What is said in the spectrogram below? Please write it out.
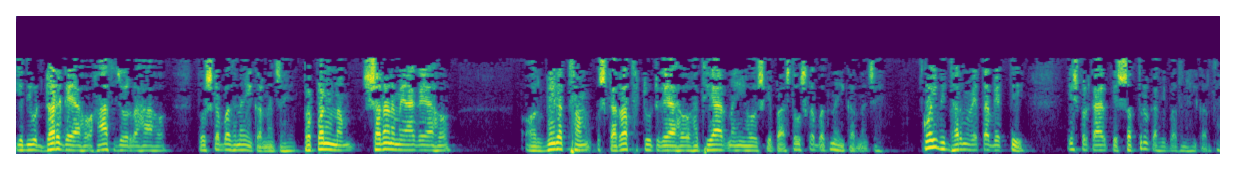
यदि वो डर गया हो, हाथ जोड़ रहा हो तो उसका वध नहीं करना चाहिए। प्रपन्नम। शरण में आ गया हो और वीरथम उसका रथ टूट गया हो, हथियार नहीं हो उसके पास तो उसका वध नहीं करना चाहिए। कोई भी धर्मवेता व्यक्ति इस प्रकार के शत्रु का भी वध नहीं करता।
